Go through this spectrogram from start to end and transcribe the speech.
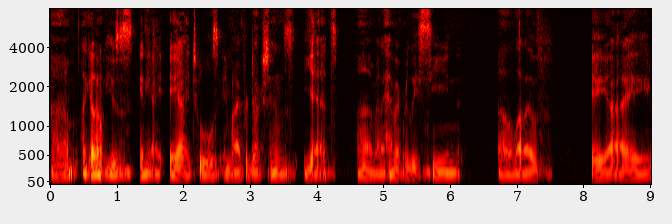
Um, like I don't use any AI tools in my productions yet, um, and I haven't really seen a lot of AI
